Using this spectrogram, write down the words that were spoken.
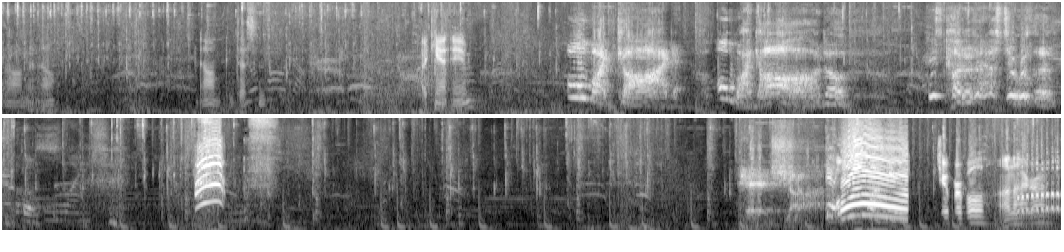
We're on it now. Now I'm contestant. I can't aim. Oh my god! Oh my god! Oh, he's cut an ass too with him! Oh! Two purple on the high ground.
